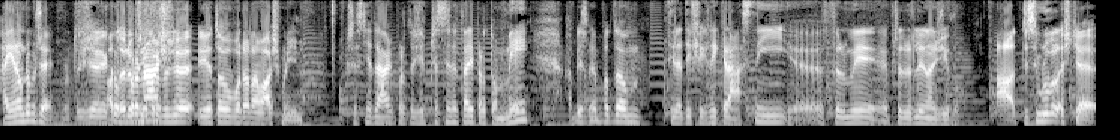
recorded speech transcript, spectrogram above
a jenom dobře, protože jako a to je pro dobře, náš... protože je to voda na váš mlín. Přesně tak, protože přesně jsme tady proto my, aby jsme potom tyhle ty všechny krásné e, filmy předvedli naživo. A ty jsi mluvil ještě, eh,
